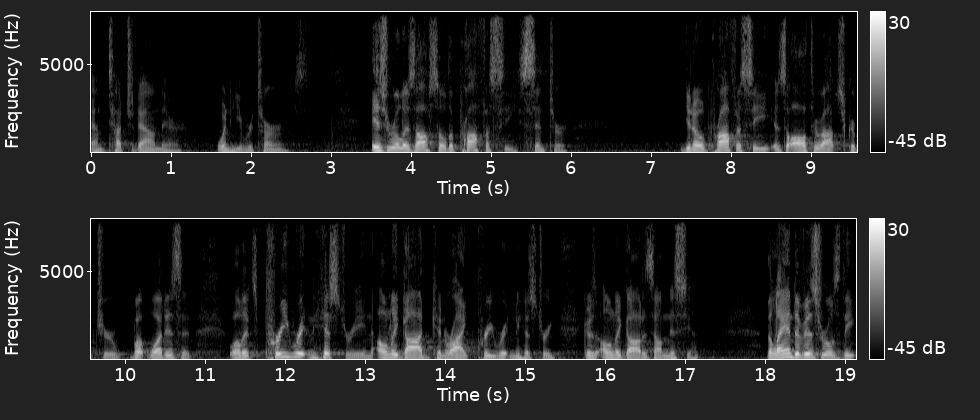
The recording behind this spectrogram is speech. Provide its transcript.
and touch down there when he returns. Israel is also the prophecy center you know, prophecy is all throughout Scripture, but what is it? Well, it's pre written history, and only God can write pre written history because only God is omniscient. The land of Israel is the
